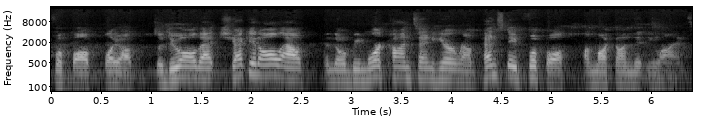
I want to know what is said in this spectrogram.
football playoff. So do all that, check it all out, and there will be more content here around Penn State football on Locked On Nittany Lions.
